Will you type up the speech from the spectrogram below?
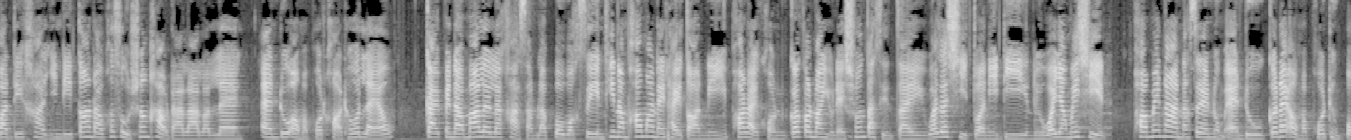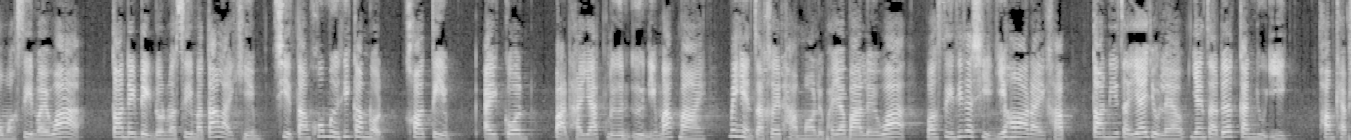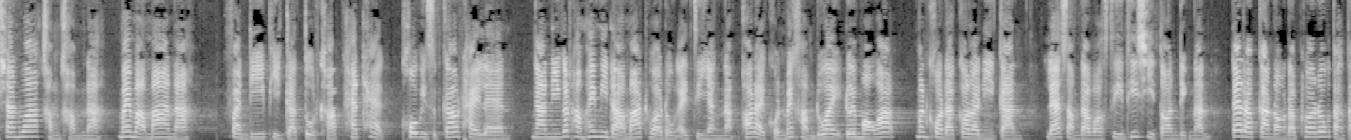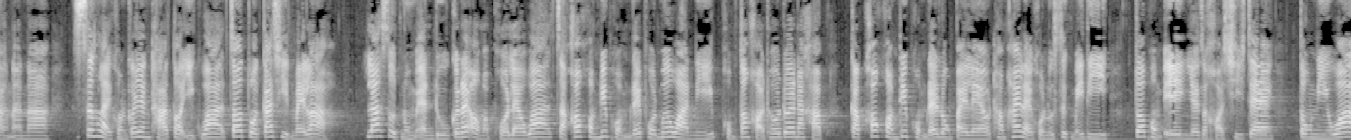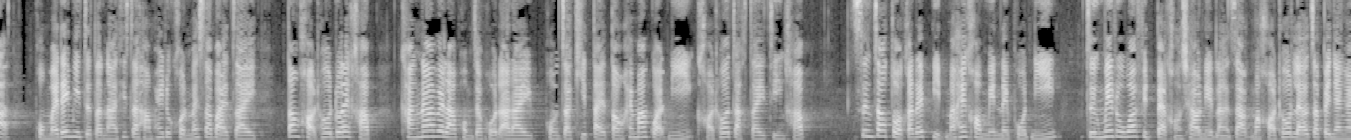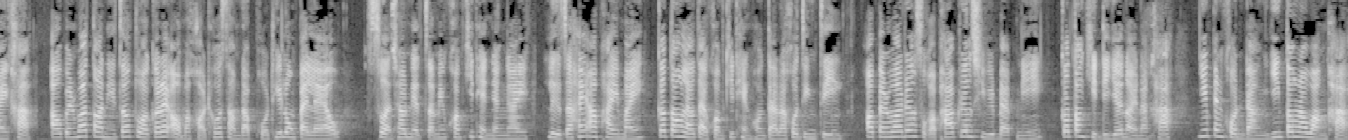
วัสดีค่ะ ยินดีต้อนรับเข้าสู่ช่องข่าวดาราร้อนแรง แอนดูออกมาโพสขอโทษแล้ว กลายเป็นดราม่าเลยล่ะค่ะสำหรับโปรวัคซีนที่นำเข้ามาในไทยตอนนี้ เพราะหลายคนก็กำลังอยู่ในช่วงตัดสินใจ ว่าจะฉีดตัวนี้ดี หรือว่ายังไม่ฉีดเพราะไม่นานนักแสดงหนุ่มแอนดูก็ได้ออกมาโพสถึงปมวัคซีนไว้ว่า ตอนเด็กๆโดนวัคซีนมาตั้งหลายเข็ม ฉีดตามคู่มือที่กำหนด คอตีบไอกลบาดทะยักหรืออื่นๆอีกมากมาย ไม่เห็นจะเคยถามหมอหรือพยาบาลเลยว่า วัคซีนที่จะฉีดยี่ห้ออะไรครับ ตอนนี้จะแย่อยู่แล้วยังจะเลือกกันอยู่อีก พร้อมแคปชั่นว่าขำๆนะ ไม่มาม่านะ ฝันดีผีกัดตูดครับแฮชแท็กโควิด -19 ไทยแลนด์งานนี้ก็ทำให้มีดราม่าทัวร์ลง IG อย่างหนักเพราะหลายคนไม่ขำด้วย โดยมองว่ามันคนละกรณีกัน และสำหรับวัคซีนที่ฉีดตอนเด็กนั้น ได้รับการรองรับทั่วโลกต่างๆ นานา ซึ่งหลายคนก็ยังท้าต่ออีกว่าเจ้าตัวกล้าฉีดไหมล่ะ ล่าสุดหนุ่มแอนดูก็ได้ออกมาโพสต์แล้วว่า จากข้อความที่ผมได้โพสต์เมื่อวานนี้ ผมต้องขอโทษด้วยนะครับ กับข้อความที่ผมได้ลงไปแล้วทำให้หลายคนรู้สึกไม่ดี ตัวผมเองอยากจะขอชี้แจง ตรงนี้ว่าผมไม่ได้มีเจตนาที่จะทำให้ทุกคนไม่สบายใจ ต้องขอโทษด้วยครับ ครั้งหน้าเวลาผมจะโพสต์อะไร ผมจะคิดไต่ตองให้มากกว่านี้ ขอโทษจากใจจริงครับ ซึ่งเจ้าตัวก็ได้ปิดมาให้คอมเมนต์ในโพสต์นี้ จึงไม่รู้ว่าฟีดแบ็ของชาวเน็ตหลังจากมาขอโทษแล้วจะเป็นยังไงค่ะ เอาเป็นว่าตอนนี้เจ้าตัวก็ได้ออกมาขอโทษสำหรับโพสต์ที่ลงไปแล้ว ส่วนชาวเน็ตจะมีความคิดเห็นยังไง หรือจะให้อภัยไหม ก็ต้องแล้วแต่ความคิดเห็นของแต่ละคนจริง ๆ เอาเป็นว่าเรื่องสุขภาพเรื่องชีวิตแบบนี้ ก็ต้องคิดดีเยอะหน่อยนะคะ ยิ่งเป็นคนดังยิ่งต้องระวังค่ะ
